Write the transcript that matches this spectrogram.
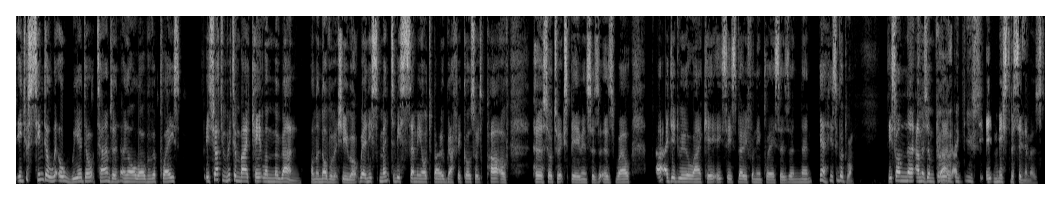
it just seemed a little weird at times and, and all over the place. It's actually written by Caitlin Moran on a novel that she wrote, and it's meant to be semi autobiographical, so it's part of her sort of experience as, as well. I, I did really like it. It's, it's very funny in places, and um, yeah, it's a good one. It's on uh, Amazon Prime. Oh, I think you've... It missed the cinemas.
